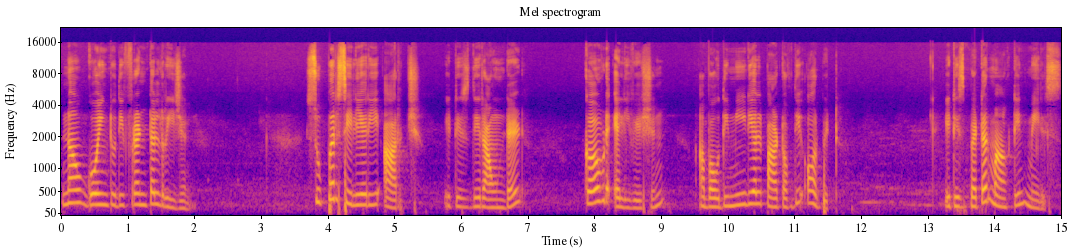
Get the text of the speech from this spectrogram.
Now going to the frontal region. Superciliary arch. It is the rounded, curved elevation above the medial part of the orbit. It is better marked in males.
